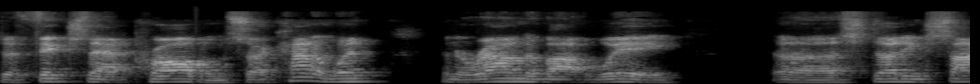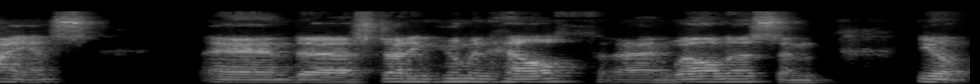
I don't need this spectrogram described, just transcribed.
to fix that problem. So I kind of went in a roundabout way, uh, studying science and uh, studying human health and wellness. And, you know,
